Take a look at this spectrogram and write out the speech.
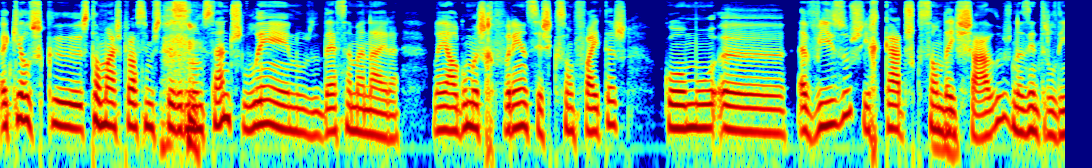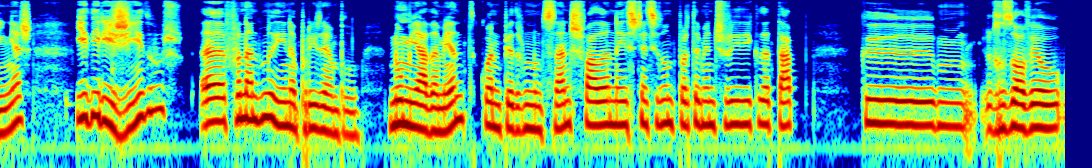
aqueles que estão mais próximos de Pedro Nuno Santos leem-nos dessa maneira, leem algumas referências que são feitas como uh, avisos e recados que são uhum. deixados nas entrelinhas e dirigidos a Fernando Medina, por exemplo. Nomeadamente, quando Pedro Nuno Santos fala na existência de um departamento jurídico da TAP que hum, resolveu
